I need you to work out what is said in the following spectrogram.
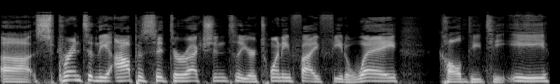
Uh, sprint in the opposite direction till you're 25 feet away. Call DTE.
